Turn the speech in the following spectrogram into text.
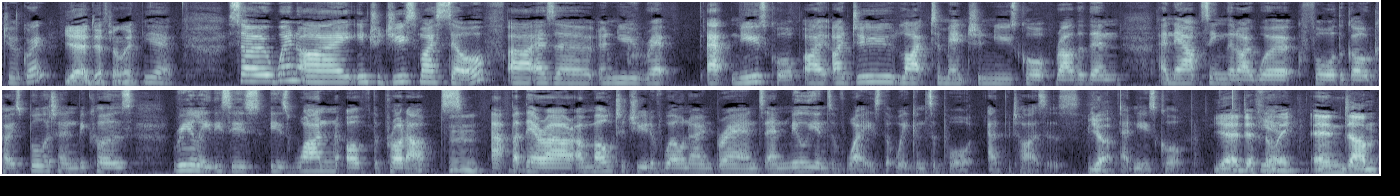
Do you agree? Yeah, definitely. Yeah. So when I introduce myself uh, as a, a new rep at News Corp, I, I do like to mention News Corp rather than announcing that I work for the Gold Coast Bulletin because really this is, is one of the products, Mm. uh, but there are a multitude of well known brands and millions of ways that we can support advertisers Yeah. at News Corp. Yeah, definitely. And um,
